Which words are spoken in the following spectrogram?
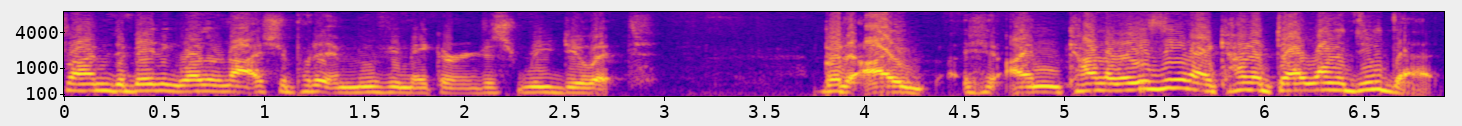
So I'm debating whether or not I should put it in Movie Maker and just redo it. But I, I'm kind of lazy and I kind of don't want to do that.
